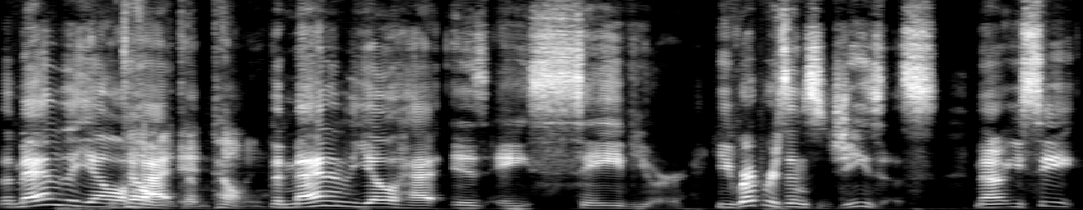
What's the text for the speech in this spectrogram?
The man in the yellow tell hat. me, Tim, tell me. The man in the yellow hat is a savior. He represents Jesus. Now, you see,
